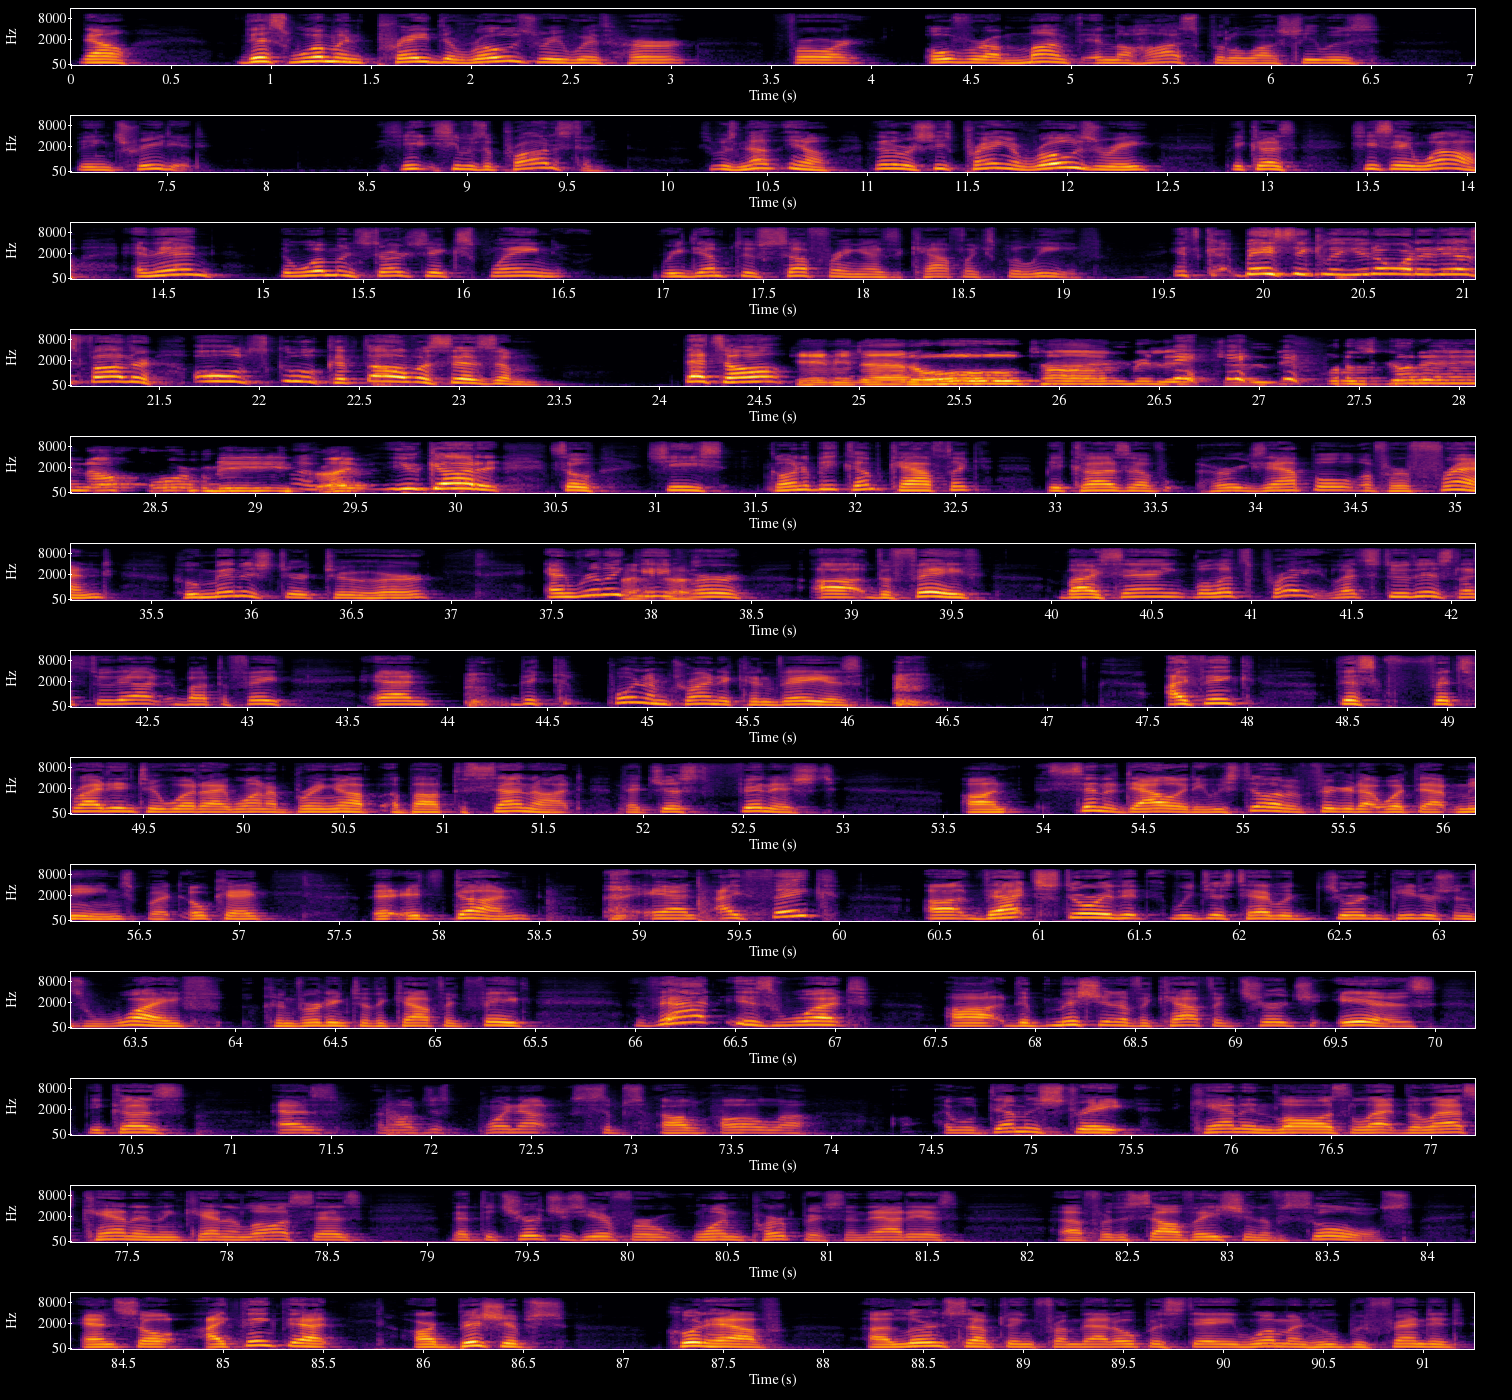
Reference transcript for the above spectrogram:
Now, this woman prayed the rosary with her for over a month in the hospital while she was being treated. She, she was a Protestant. She was not, you know, in other words, she's praying a rosary because she's saying, wow. And then the woman starts to explain redemptive suffering as the Catholics believe. It's basically, you know what it is, Father? Old school Catholicism. That's all. Give me that old time religion. it was good enough for me, right? You got it. So she's going to become Catholic because of her example of her friend who ministered to her and really Fantastic. gave her uh, the faith by saying, Well, let's pray. Let's do this. Let's do that about the faith. And the point I'm trying to convey is I think this fits right into what I want to bring up about the Synod that just finished on synodality. We still haven't figured out what that means, but okay, it's done. And I think uh, that story that we just had with Jordan Peterson's wife converting to the Catholic faith, that is what uh, the mission of the Catholic Church is. Because, as and I'll just point out, I'll, I'll uh, I will demonstrate canon laws. The last canon in canon law says that the church is here for one purpose, and that is uh, for the salvation of souls. And so I think that our bishops could have uh, learned something from that Opus Dei woman who befriended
